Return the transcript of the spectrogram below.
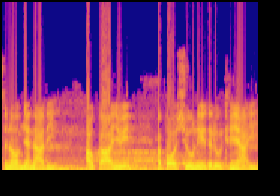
ကျွန်တော်မျက်နှာသည်အောက်ကား၍အပေါ်ရှူးနေတယ်လို့ထင်ရ၏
